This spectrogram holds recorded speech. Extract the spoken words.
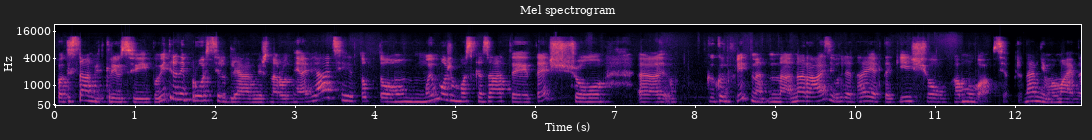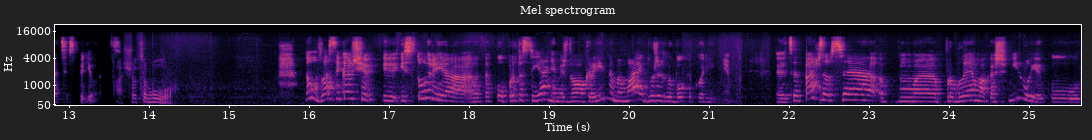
Пакистан відкрив свій повітряний простір для міжнародної авіації. Тобто, ми можемо сказати те, що е, конфлікт на, на наразі виглядає як такий, що вгамувався. Принаймні, ми маємо на це сподіватися. А що це було? Ну, власне кажучи, історія е, такого протистояння між двома країнами має дуже глибоке коріння. Е, Це перш за все е, проблема Кашміру, яку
